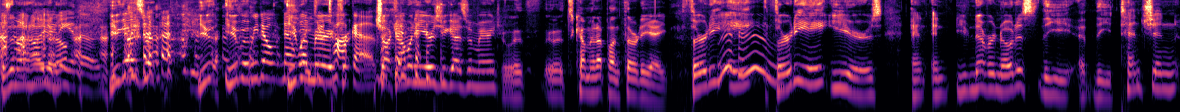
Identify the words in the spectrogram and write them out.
Isn't that how you know? any of those. You guys, are- you you've been, We don't know you've been married talk for, of. Chuck, how many years you guys been married? With, it's coming up on 38. 38, 38 years, and and you've never noticed the the tension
